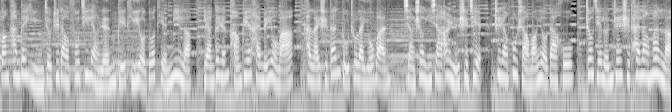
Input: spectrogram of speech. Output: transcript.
光看背影就知道夫妻两人别提有多甜蜜了。两个人旁边还没有娃，看来是单独出来游玩，享受一下二人世界。这让不少网友大呼：周杰伦真是太浪漫了，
